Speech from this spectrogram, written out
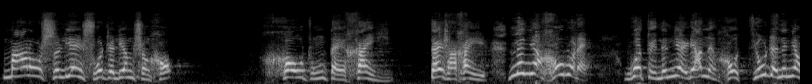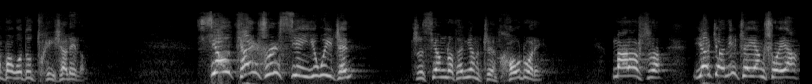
马老师连说这两声好，好中带含义，带啥含义？恁娘好着嘞，我对恁娘俩恁好，就这恁娘把我都推下来了。小天顺信以为真，只想着他娘真好着嘞。马老师要叫你这样说呀，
